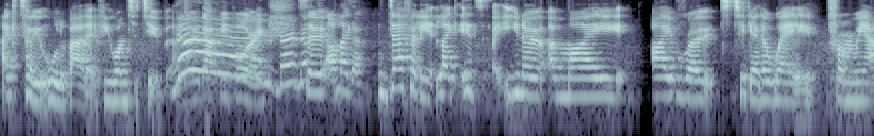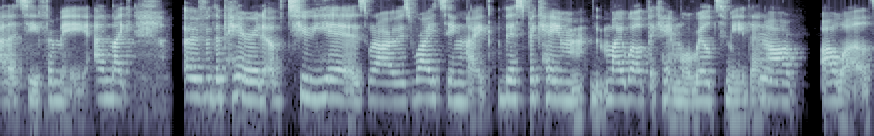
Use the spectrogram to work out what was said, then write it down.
I could tell you all about it if you wanted to, but I know that'd be boring. No, no, So after. like definitely like it's you know uh, my I wrote to get away from reality for me and like over the period of 2 years where I was writing like this became my world became more real to me than Mm. our our world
